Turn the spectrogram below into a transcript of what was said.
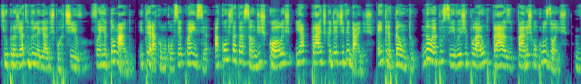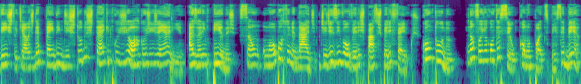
que o projeto do legado esportivo foi retomado e terá como consequência a constatação de escolas e a prática de atividades. Entretanto, não é possível estipular um prazo para as conclusões, visto que elas dependem de estudos técnicos de órgãos de engenharia. As Olimpíadas são uma oportunidade de desenvolver espaços periféricos. Contudo, não foi o que aconteceu, como pode-se perceber,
